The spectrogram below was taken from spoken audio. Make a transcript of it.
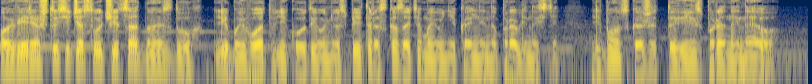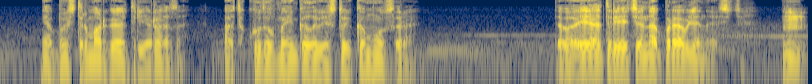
Уверен, что сейчас случится одно из двух. Либо его отвлекут, и он не успеет рассказать о моей уникальной направленности, либо он скажет «ты избранный Нео». Я быстро моргаю три раза. Откуда в моей голове столько мусора? «Твоя третья направленность. Хм».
